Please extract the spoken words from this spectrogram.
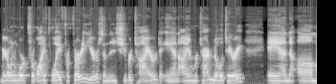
Marilyn worked for Lifeway for 30 years, and then she retired. And I am retired military. And um,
